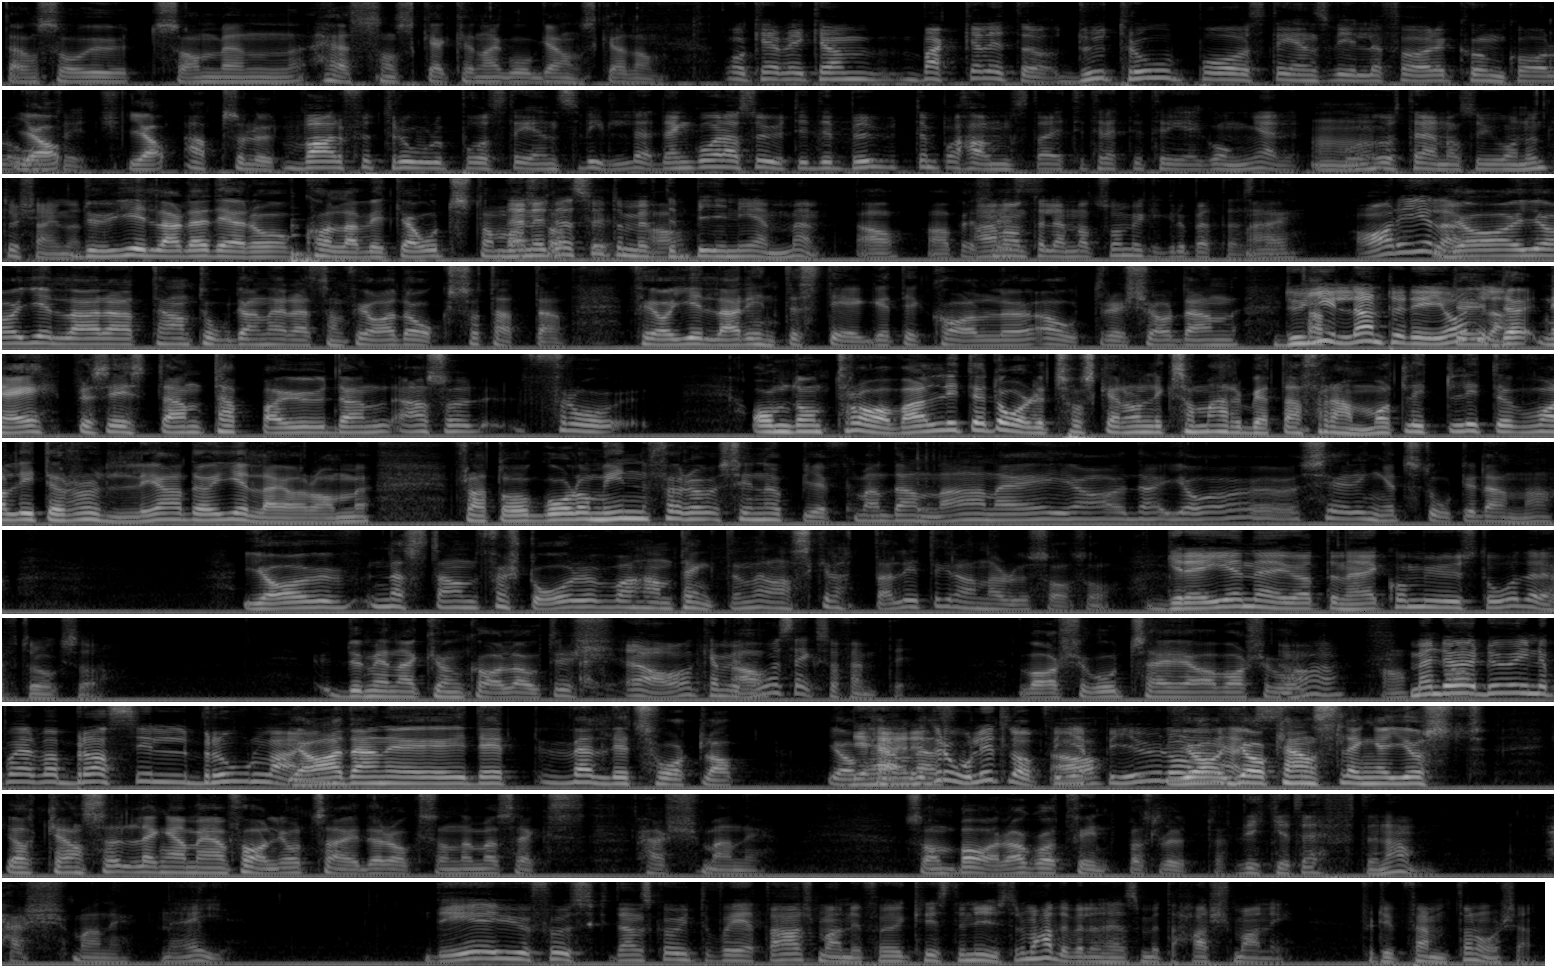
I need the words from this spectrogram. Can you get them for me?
Den såg ut som en häst som ska kunna gå ganska långt. Okej, vi kan backa lite då. Du tror på Stensville före kung Karl ja, ja, absolut. Varför tror du på Stensville? Den går alltså ut i debuten på Halmstad till 33 gånger. Mm. Och, och tränas av Johan Untersteiner. Du gillar det där och kolla vilka odds de Den har Den är dessutom i. efter ja. Bean i MM. Ja, ja, precis. Han har inte lämnat så mycket grupp 1 Nej. Ja, det gillar jag. jag gillar att han tog den här hästen, för jag hade också tagit den. För jag gillar inte steget i Karl Autrich. Och den du gillar inte det jag gillar? Det, nej, precis. Den tappar ju den... Alltså, om de travar lite dåligt så ska de liksom arbeta framåt, lite, lite, vara lite rulliga. Då gillar jag dem. För att då går de in för sin uppgift. Men denna, nej, jag, jag ser inget stort i denna jag nästan förstår vad han tänkte när han skrattade lite grann när du sa så. Grejen är ju att den här kommer ju stå därefter också. Du menar kung Karl Autrich? Ja, kan vi ja. få 6,50? Varsågod säger jag, varsågod. Ja. Ja. Men du, du är inne på 11 Brasil Broline. Ja, den är, det är ett väldigt svårt lopp. Jag det här är ett roligt lopp för Jeppe Hjul jag, jag kan slänga just... Jag kan slänga med en farlig outsider också, nummer 6, Hash Money. Som bara har gått fint på slutet. Vilket efternamn! Hash money. Nej. Det är ju fusk. Den ska ju inte få heta Hash money. För Christer Nyström hade väl en här som hette Hash money. För typ 15 år sedan.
